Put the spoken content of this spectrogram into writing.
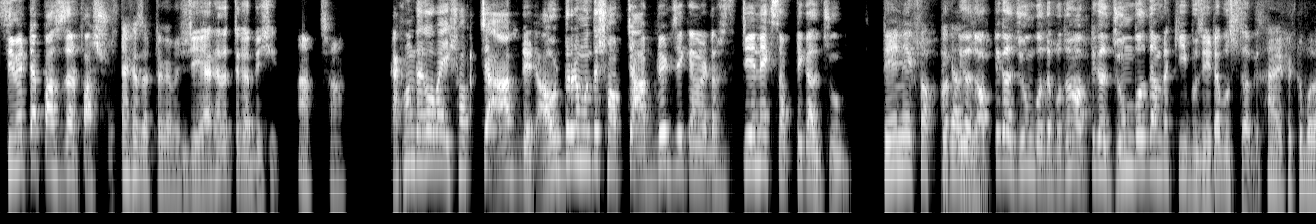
সিমেরটা পাঁচ হাজার পাঁচশো। এক হাজার টাকা বেশি। জি এক হাজার টাকা বেশি। আচ্ছা। এখন দেখো ভাই সবচেয়ে আপডেট আউটডোরের মধ্যে সবচেয়ে আপডেট যে ক্যামেরাটা ten X optical zoom ten X optical optical zoom বলতে প্রথমে অপটিক্যাল জুম বলতে আমরা কি বুঝি এটা বুঝতে হবে। হ্যাঁ এটা একটু বলে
